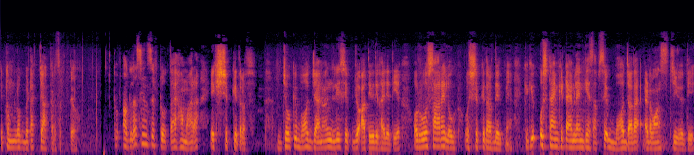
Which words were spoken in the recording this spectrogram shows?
कि तुम लोग बेटा क्या कर सकते हो। तो अगला सीन शिफ्ट होता है हमारा एक शिप की तरफ़, जो कि बहुत जेनुअनली शिप जो आती हुई दिखाई देती है और वो सारे लोग उस शिप की तरफ़ देखते हैं। क्योंकि उस टाइम की टाइमलाइन के हिसाब से बहुत ज़्यादा एडवांस चीज़ें थी,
